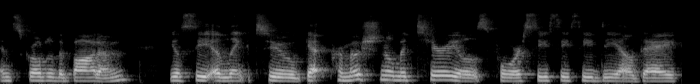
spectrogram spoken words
and scroll to the bottom, you'll see a link to get promotional materials for CCC DL Day.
